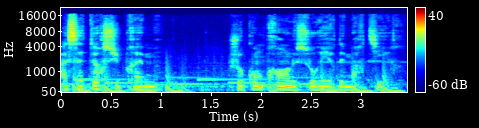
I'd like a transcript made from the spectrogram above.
À cette heure suprême, je comprends le sourire des martyrs.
